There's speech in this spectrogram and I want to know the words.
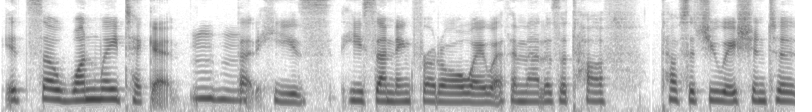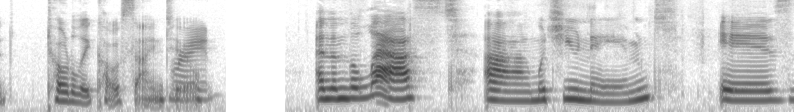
it's a one-way ticket mm-hmm. that he's he's sending Frodo away with and that is a tough tough situation to totally co-sign to. Right. And then the last, um, which you named, is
